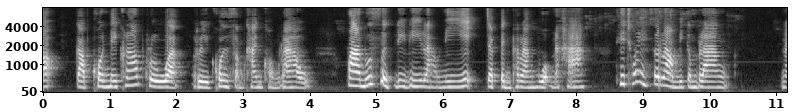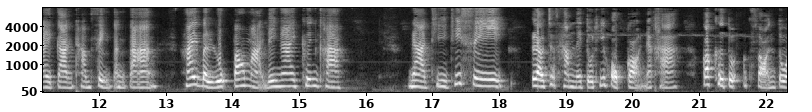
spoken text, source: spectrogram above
าะกับคนในครอบครัว หรือคนสำคัญของเรา ความรู้สึกดีๆ เหล่านี้จะเป็นพลังบวกนะคะ ที่ช่วยให้เรามีกำลังในการทำสิ่งต่างๆ ให้บรรลุเป้าหมายได้ง่ายขึ้นค่ะ นาทีที่ 4 เราจะทำในตัวที่ 6 ก่อนนะคะ ก็คือตัวอักษรตัว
